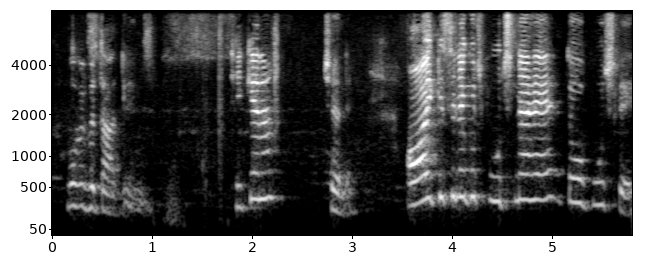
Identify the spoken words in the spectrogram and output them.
वो भी बता देंगे। ठीक है ना? चले। और किसी ने कुछ पूछना है तो वो पूछ ले।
